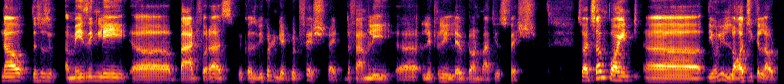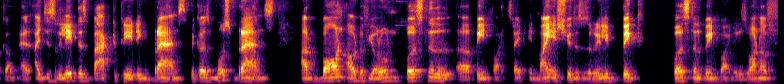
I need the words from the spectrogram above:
Now, this was amazingly uh, bad for us because we couldn't get good fish, right? The family uh, literally lived on Matthew's fish. So at some point, uh, the only logical outcome, and I just relate this back to creating brands because most brands are born out of your own personal uh, pain points, right? In my issue, this is a really big personal pain point. It is one of,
